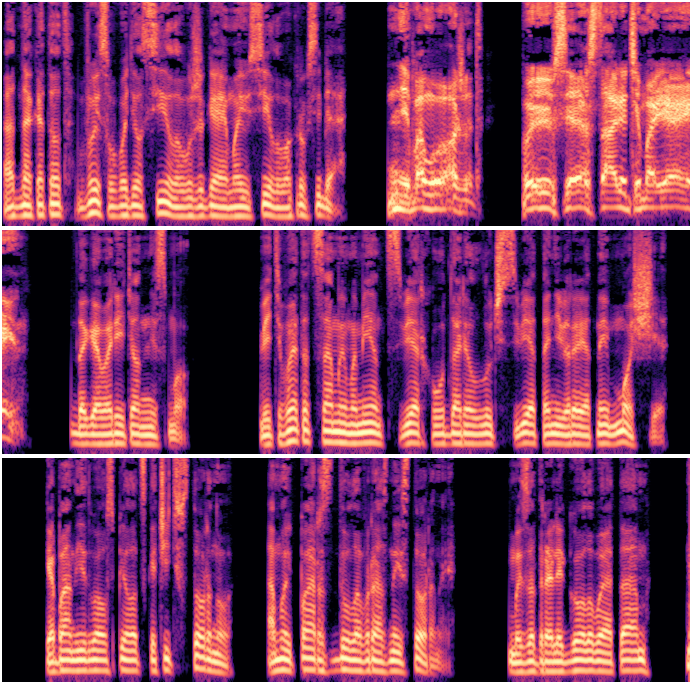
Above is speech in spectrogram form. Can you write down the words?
Однако тот высвободил силу, выжигая мою силу вокруг себя. «Не поможет! Вы все станете моей!» Договорить он не смог. Ведь в этот самый момент сверху ударил луч света невероятной мощи. Кабан едва успел отскочить в сторону, а мой пар сдуло в разные стороны. Мы задрали головы, а там...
